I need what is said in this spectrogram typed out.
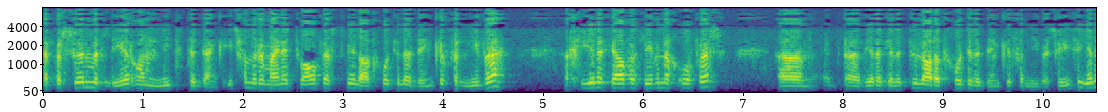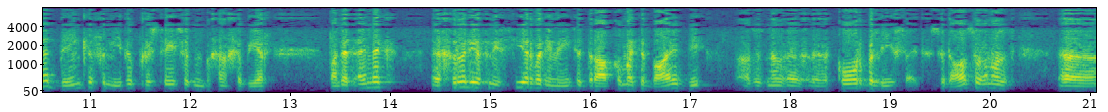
'n persoon moet leer om nuut te dink. Iets van Romeine 12 vers 2 laat God julle denke vernuwe. Gee julle self as lewendig offers. Ehm uh, uh, deur dat julle toelaat dat God julle denke vernuwe. So hier's 'n hele denke vernuwe proses wat moet begin gebeur. Want uiteindelik 'n groot deel van die seer wat die mense dra kom uit 'n baie diep as ons nou 'n uh, uh, core beliefs uit. So daarso in ons uh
